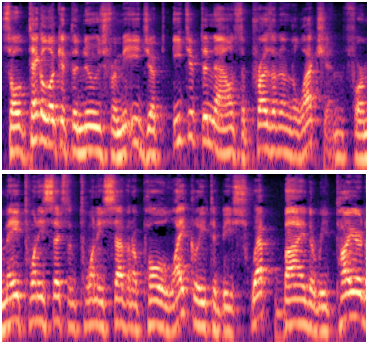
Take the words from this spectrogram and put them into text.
So take a look at the news from Egypt. Egypt announced a president election for May 26 and 27, a poll likely to be swept by the retired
